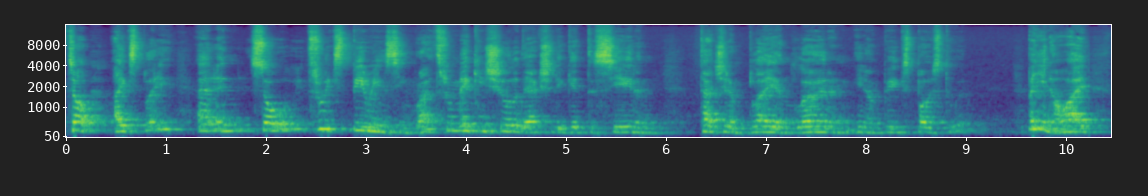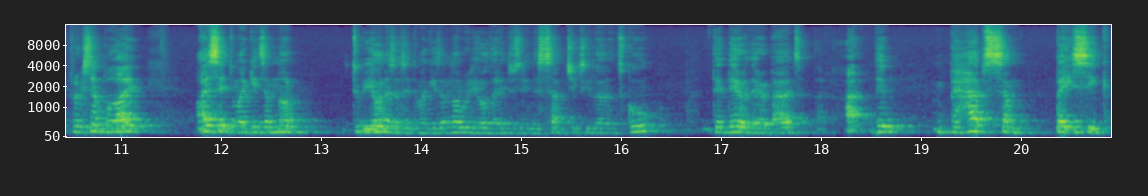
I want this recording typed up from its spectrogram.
so I explain, and, and so through experiencing, right, through making sure that they actually get to see it and touch it and play and learn and you know be exposed to it. But you know, I, for example, I, I say to my kids, I'm not, to be honest, I say to my kids, I'm not really all that interested in the subjects you learn at school. They're there or thereabouts. Uh, I, there, perhaps some basic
